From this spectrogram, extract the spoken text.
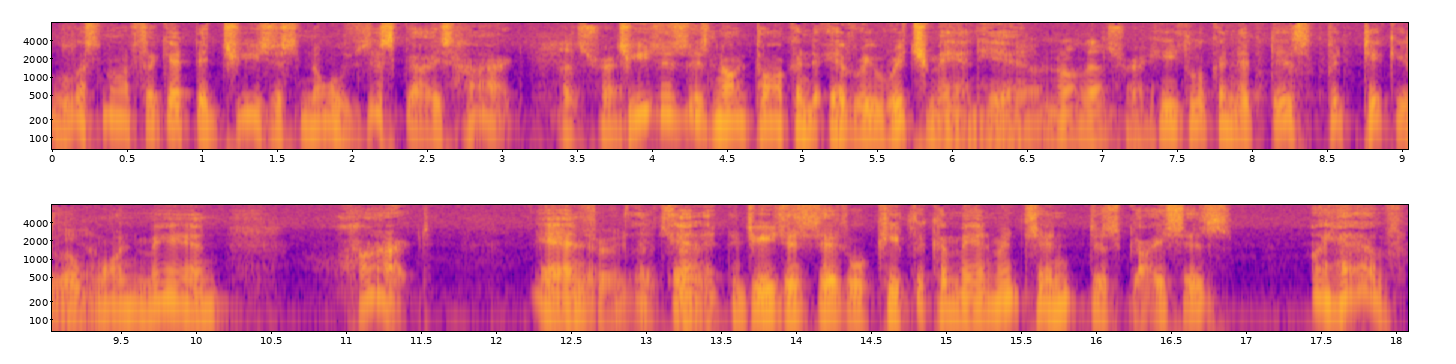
Let's not forget that Jesus knows this guy's heart. That's right. Jesus is not talking to every rich man here. Yeah, no, that's right. He's looking at this particular Yeah. one man heart. And, That's right, that's and right. Jesus says, Well, keep the commandments. And this guy says, I have.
